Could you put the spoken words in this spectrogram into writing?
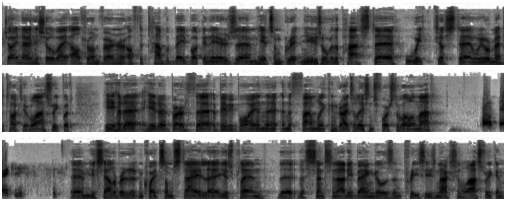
Joined now in the show by Alterraun Verner of the Tampa Bay Buccaneers. Um, he had some great news over the past uh, week. Just uh, we were meant to talk to him last week, but he had a he had a birth, uh, a baby boy in the in the family. Congratulations, first of all, on that. Oh, thank you. Um, you celebrated it in quite some style. Uh, you was playing the, the Cincinnati Bengals in preseason action last week, and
